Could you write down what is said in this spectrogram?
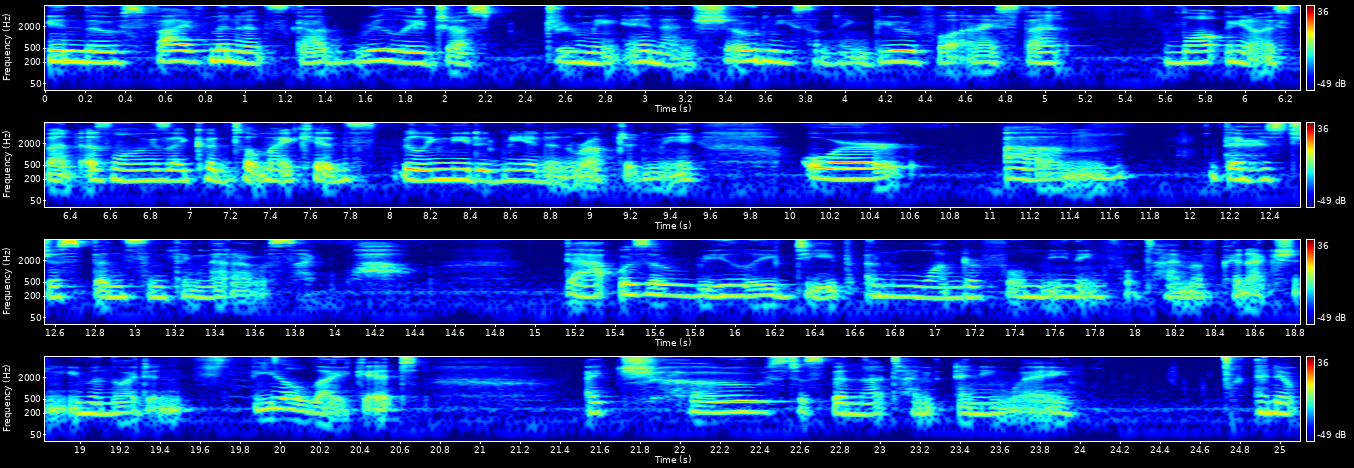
in those five minutes, God really just drew me in and showed me something beautiful. And I spent long you know i spent as long as i could till my kids really needed me and interrupted me or um, there has just been something that i was like that was a really deep and wonderful meaningful time of connection even though i didn't feel like it i chose to spend that time anyway and it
